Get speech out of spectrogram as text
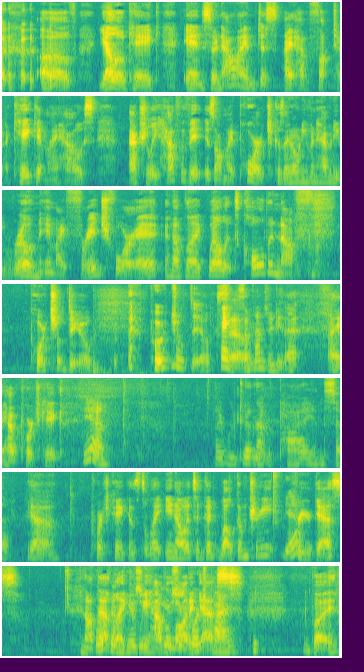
of yellow cake. And so now I'm just, I have a fuck ton of cake at my house. Actually, half of it is on my porch because I don't even have any room in my fridge for it. And I'm like, well, it's cold enough. porch will do. Porch will do. Hey, So- sometimes we do that. I have porch cake. Yeah. Like we've done that with pie and stuff. Yeah. Porch cake is delight. You know, it's a good welcome treat Yeah. for your guests. Not that like here's we your- have a lot of guests, but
